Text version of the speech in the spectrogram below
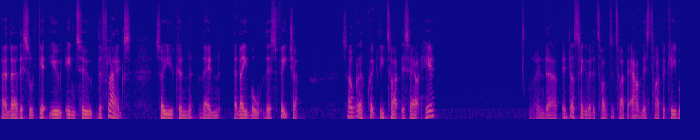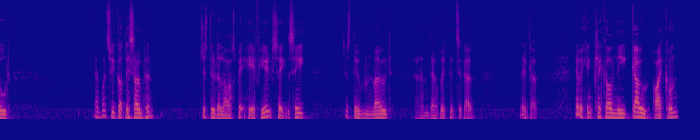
and uh, this will get you into the flags, so you can then enable this feature. So I'm going to quickly type this out here. And uh, it does take a bit of time to type it out on this type of keyboard. And once we've got this open, just do the last bit here for you so you can see. Just do mode and uh, we're good to go. There we go. Then we can click on the go icon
